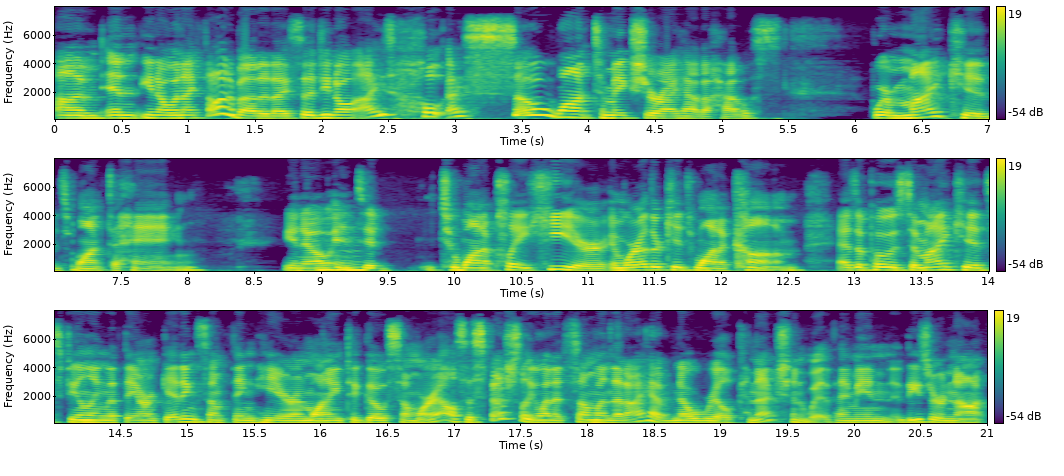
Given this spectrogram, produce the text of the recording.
Um, and, you know, when I thought about it, I said, you know, I, ho- I so want to make sure I have a house where my kids want to hang, you know, mm-hmm. and to to want to play here and where other kids want to come, as opposed to my kids feeling that they aren't getting something here and wanting to go somewhere else, especially when it's someone that I have no real connection with. I mean, these are not,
